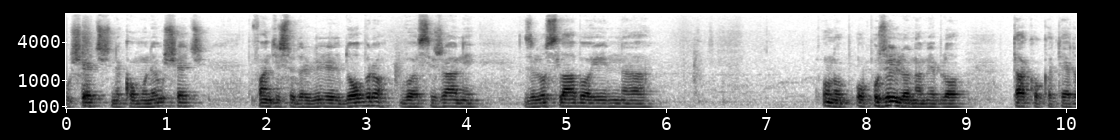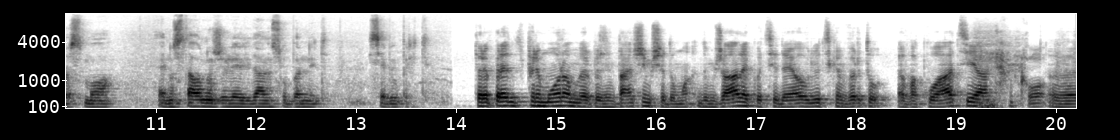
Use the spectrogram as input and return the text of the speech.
všeč, nekomu ne všeč. Fanti so odreagirali dobro, v Sežani zelo slabo in uh, ono, opozorilo nam je bilo tako, katero smo enostavno želeli danes obrniti sebi v prid. Torej pred premorom reprezentančnim še doma, domžale, kot si dejal v ljudskem vrtu, evakuacija. Tako. V,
